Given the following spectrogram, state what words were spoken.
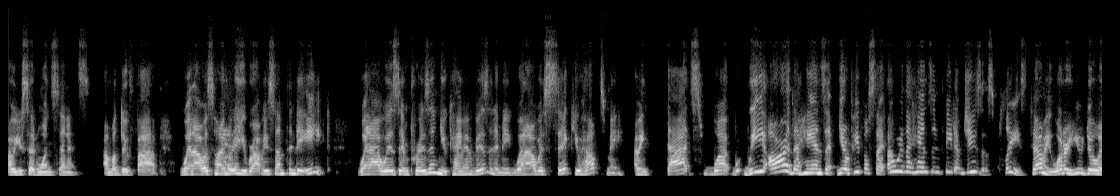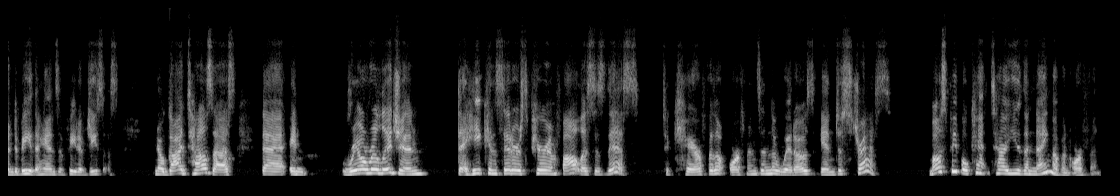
Oh, you said one sentence. I'm going to do five. When I was hungry, you brought me something to eat. When I was in prison, you came and visited me. When I was sick, you helped me. I mean, that's what we are the hands and you know, people say, oh, we're the hands and feet of Jesus. Please tell me, what are you doing to be the hands and feet of Jesus? You know, God tells us that in real religion that he considers pure and faultless is this to care for the orphans and the widows in distress. Most people can't tell you the name of an orphan.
